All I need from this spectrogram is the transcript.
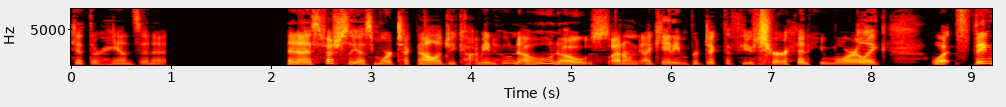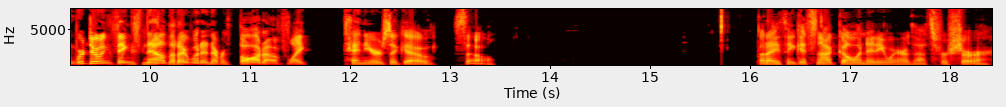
get their hands in it, and especially as more technology. I mean, who? Who knows? I don't. I can't even predict the future anymore. Like what thing we're doing things now that I would have never thought of like ten years ago. So but I think it's not going anywhere. That's for sure.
